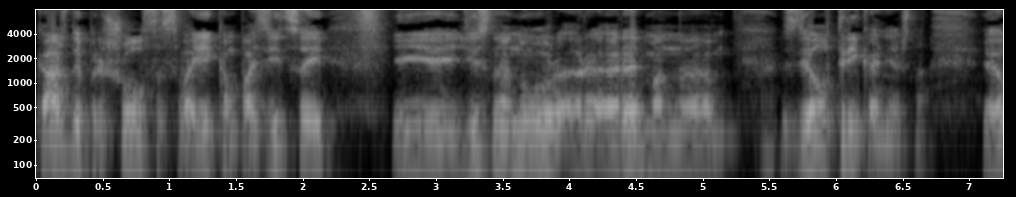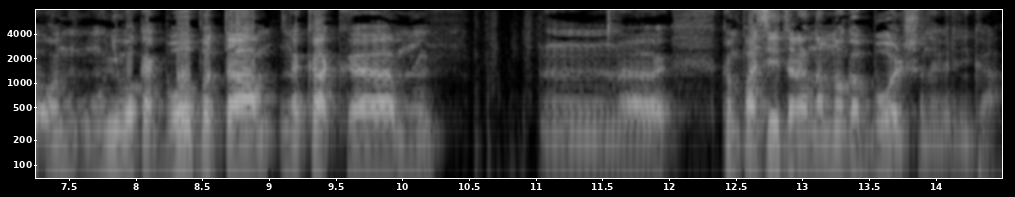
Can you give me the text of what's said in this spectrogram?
каждый пришел со своей композицией. И единственное, ну, Редман э, сделал три, конечно. Э, он, у него как бы опыта как эм, Э, композитора намного больше наверняка.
